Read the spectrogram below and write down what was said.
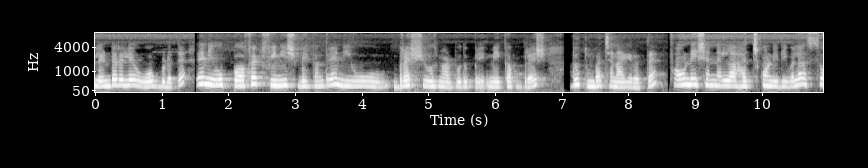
ಬ್ಲೆಂಡರಲ್ಲೇ ಹೋಗ್ಬಿಡುತ್ತೆ. ಅಂದರೆ ನೀವು ಪರ್ಫೆಕ್ಟ್ ಫಿನಿಶ್ ಬೇಕಂದರೆ ನೀವು ಬ್ರಷ್ ಯೂಸ್ ಮಾಡ್ಬೋದು ಮೇಕಪ್ ಬ್ರಷ್ ಅದು ತುಂಬ ಚೆನ್ನಾಗಿರುತ್ತೆ. ಫೌಂಡೇಶನ್ ಎಲ್ಲ ಹಚ್ಕೊಂಡಿದ್ದೀವಲ್ಲ ಸೊ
